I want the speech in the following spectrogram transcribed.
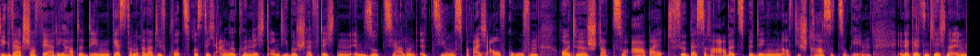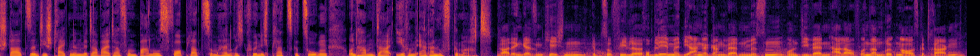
Die Gewerkschaft Verdi hatte den gestern relativ kurzfristig angekündigt und die Beschäftigten im Sozial- und Erziehungsbereich aufgerufen, heute statt zur Arbeit für bessere Arbeitsbedingungen auf die Straße zu gehen. In der Gelsenkirchener Innenstadt sind die streikenden Mitarbeiter vom Bahnhofsvorplatz zum Heinrich-König-Platz gezogen und haben da ihrem Ärger Luft gemacht. Gerade in Gelsenkirchen gibt es so viele Probleme, die die angegangen werden müssen und die werden alle auf unseren Rücken ausgetragen.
